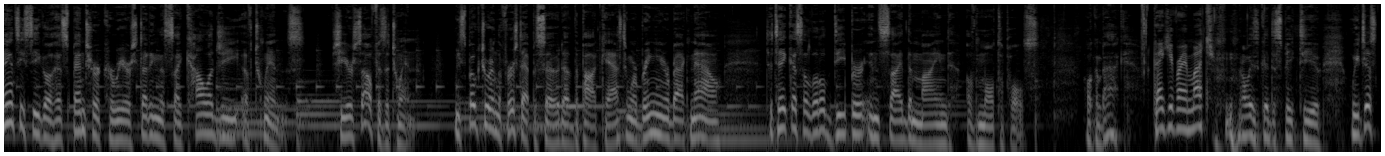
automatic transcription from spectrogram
Nancy Segal has spent her career studying the psychology of twins. She herself is a twin. We spoke to her in the first episode of the podcast, and we're bringing her back now to take us a little deeper inside the mind of multiples. Welcome back. Thank you very much. Always good to speak to you. We just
